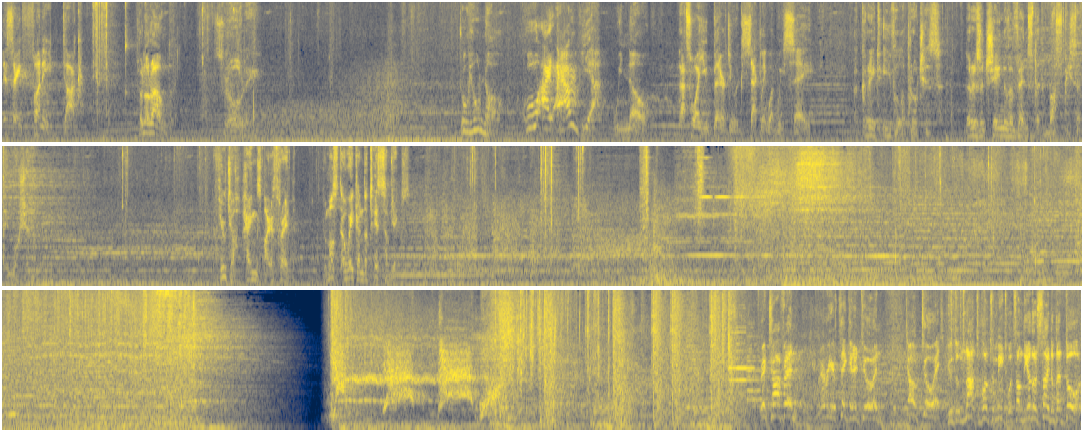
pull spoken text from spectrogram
This ain't funny, Doc. Turn around. Slowly. Do you know who I am? Yeah, we know. That's why you better do exactly what we say. A great evil approaches. There is a chain of events that must be set in motion. The future hangs by a thread. You must awaken the test subjects. Richtofen! Whatever you're thinking of doing, don't do it! You do not want to meet what's on the other side of that door.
